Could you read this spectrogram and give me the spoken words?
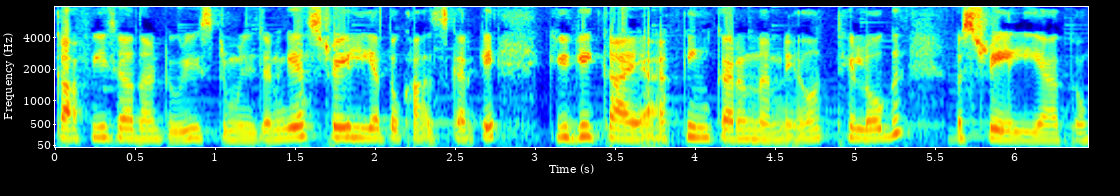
ਕਾਫੀ ਜ਼ਿਆਦਾ ਟੂਰਿਸਟ ਮਿਲ ਜਾਣਗੇ ਆਸਟ੍ਰੇਲੀਆ ਤੋਂ ਖਾਸ ਕਰਕੇ, ਕਿਉਂਕਿ ਕਾਇਕਿੰਗ ਕਰਨ ਆਉਂਦੇ ਆ ਉੱਥੇ ਲੋਕ ਆਸਟ੍ਰੇਲੀਆ ਤੋਂ।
